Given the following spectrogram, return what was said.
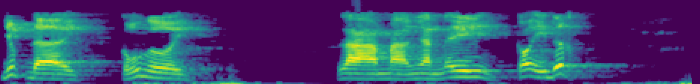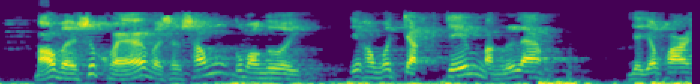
giúp đời của người. Làm mà ngành y có y đức, bảo vệ sức khỏe và sự sống của mọi người, chứ không có chặt chém bằng lưỡi lam và dao khoai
